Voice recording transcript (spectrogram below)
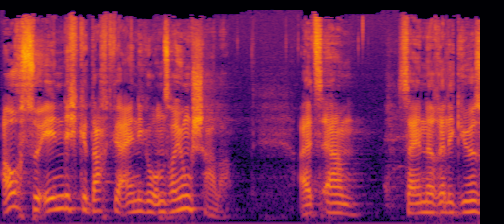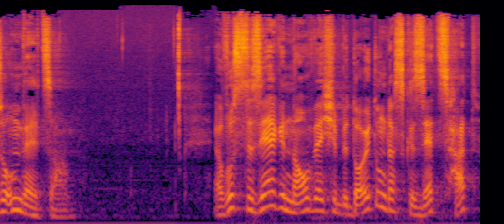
auch so ähnlich gedacht wie einige unserer Jungschaler, als er seine religiöse Umwelt sah. Er wusste sehr genau, welche Bedeutung das Gesetz hat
